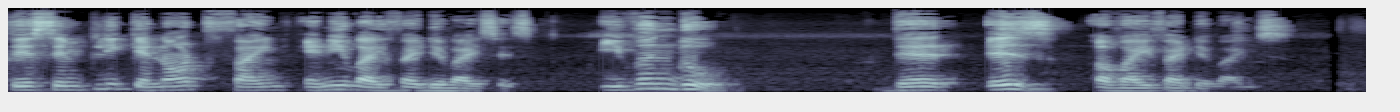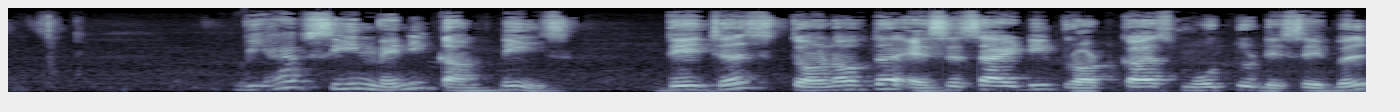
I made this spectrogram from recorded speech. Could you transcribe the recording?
they simply cannot find any Wi-Fi devices even though there is a Wi-Fi device. We have seen many companies they just turn off the SSID broadcast mode to disable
